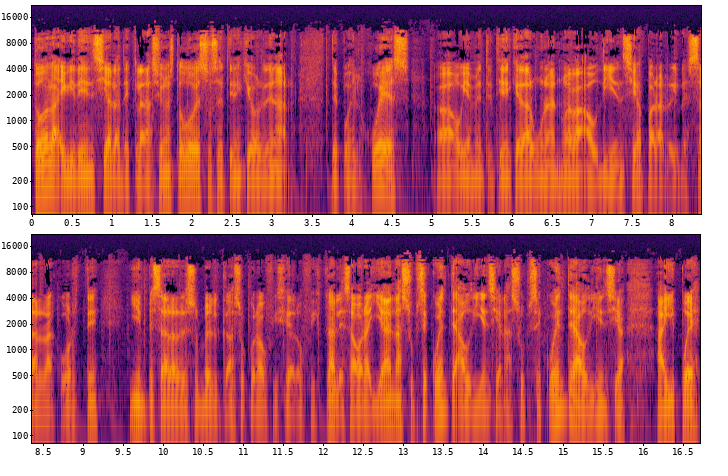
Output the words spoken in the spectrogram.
toda la evidencia, las declaraciones, todo eso se tiene que ordenar. Después el juez ah, obviamente tiene que dar una nueva audiencia para regresar a la corte y empezar a resolver el caso con la oficina de los fiscales. Ahora, ya en la subsecuente audiencia, en la subsecuente audiencia, ahí pues,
